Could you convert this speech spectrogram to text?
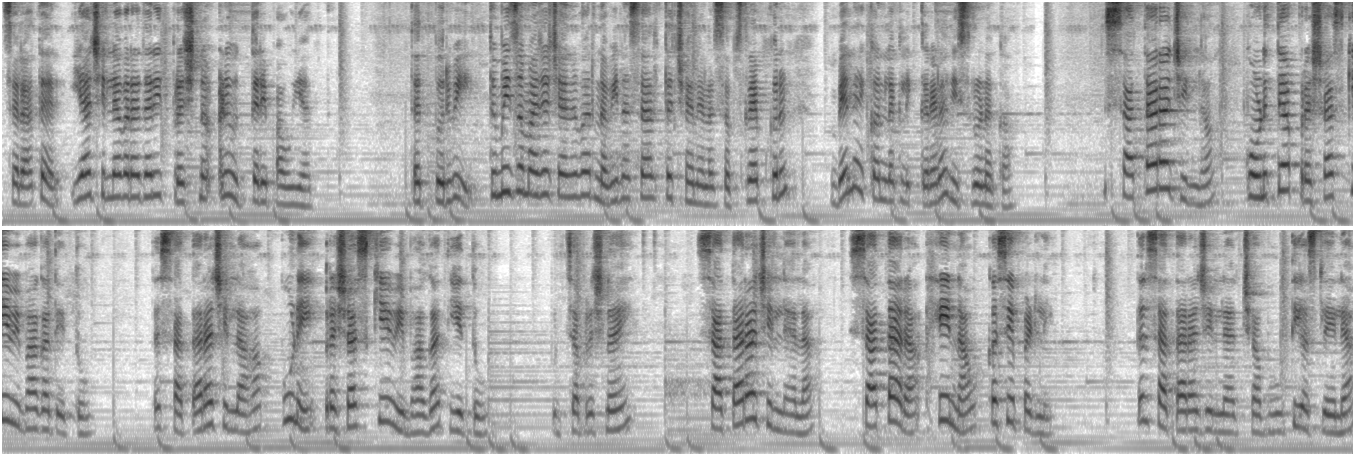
चला तर या जिल्ह्यावर आधारित प्रश्न आणि उत्तरे पाहूयात. तत्पूर्वी तुम्ही जर माझ्या चॅनलवर नवीन असाल तर चॅनलला सबस्क्राईब करून बेल आयकॉनला क्लिक करायला विसरू नका. सातारा जिल्हा कोणत्या प्रशासकीय विभागात येतो? तर सातारा जिल्हा हा पुणे प्रशासकीय विभागात येतो. पुढचा प्रश्न आहे सातारा जिल्ह्याला सातारा हे नाव कसे पडले? तर सातारा जिल्ह्याच्या भोवती असलेल्या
